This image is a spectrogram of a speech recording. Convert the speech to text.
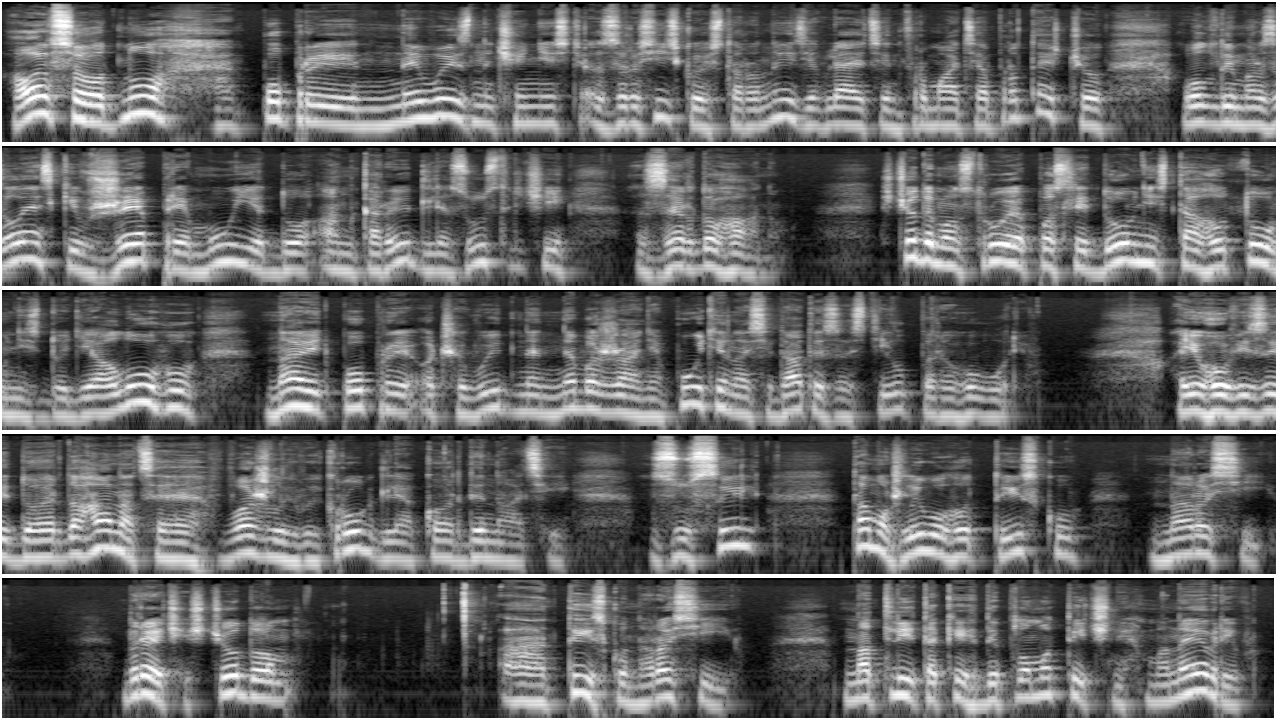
Але все одно, попри невизначеність з російської сторони, з'являється інформація про те, що Володимир Зеленський вже прямує до Анкари для зустрічі з Ердоганом, що демонструє послідовність та готовність до діалогу, навіть попри очевидне небажання Путіна сідати за стіл переговорів. А його візит до Ердогана це важливий крок для координації зусиль та можливого тиску на Росію. До речі, щодо а, тиску на Росію. На тлі таких дипломатичних маневрів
